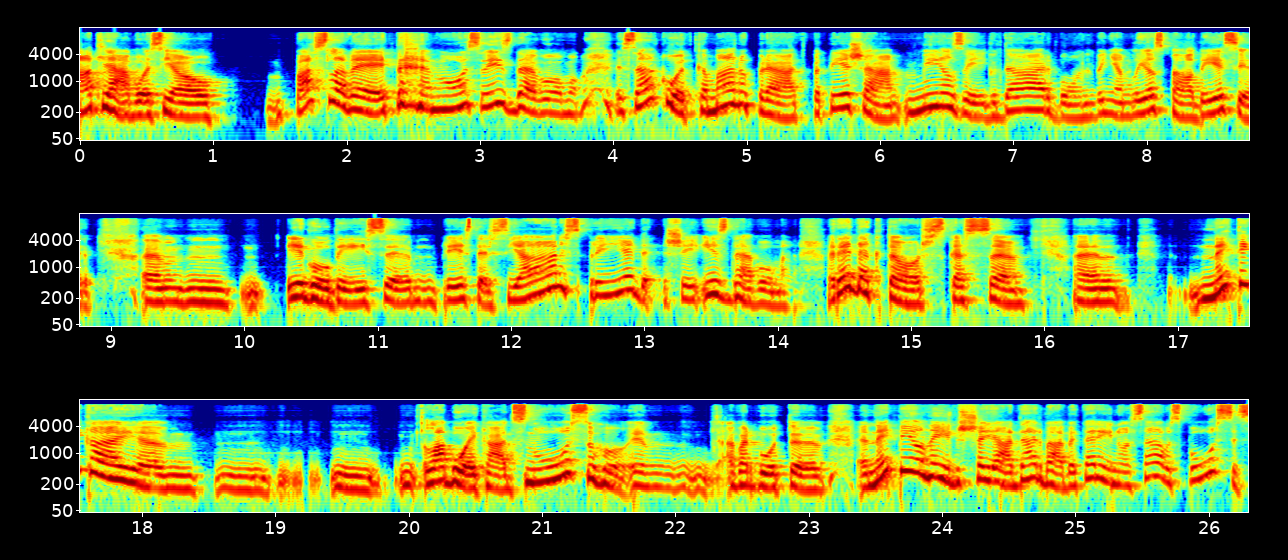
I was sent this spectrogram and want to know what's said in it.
atļāvos jau paslavēt mūsu izdevumu, sakot, ka, manuprāt, patiešām milzīgu darbu, un viņam liels paldies ir um, ieguldījis um, priesteris Jānis Priede, šī izdevuma. Redaktors, kas um, ne tikai um, laboja kādas mūsu, um, varbūt, nepilnības šajā darbā, bet arī no savas puses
